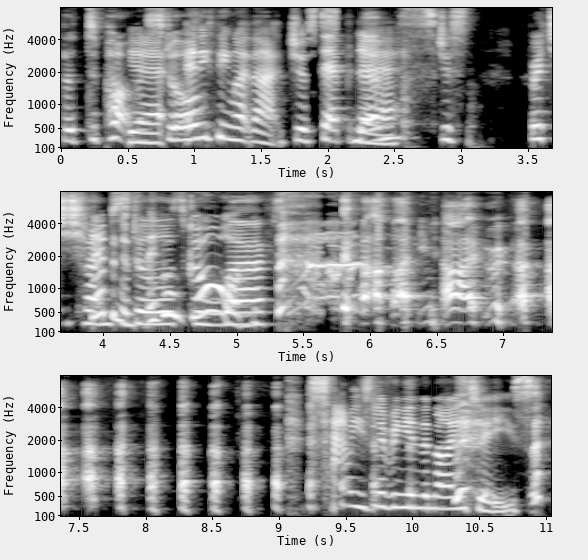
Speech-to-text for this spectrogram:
the department yeah, store, anything like that, just yeah, Debenhams. just British Home Debenhams, they've all Stores. Woolworths. I know. Sammie's living in the nineties.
